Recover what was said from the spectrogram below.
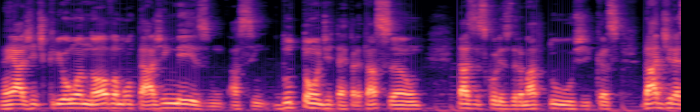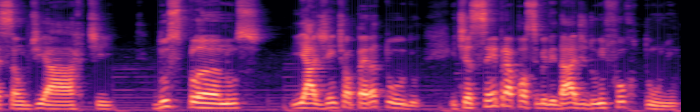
né? A gente criou uma nova montagem mesmo, assim, do tom de interpretação, das escolhas dramatúrgicas, da direção de arte, dos planos, e a gente opera tudo. E tinha sempre a possibilidade do infortúnio,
